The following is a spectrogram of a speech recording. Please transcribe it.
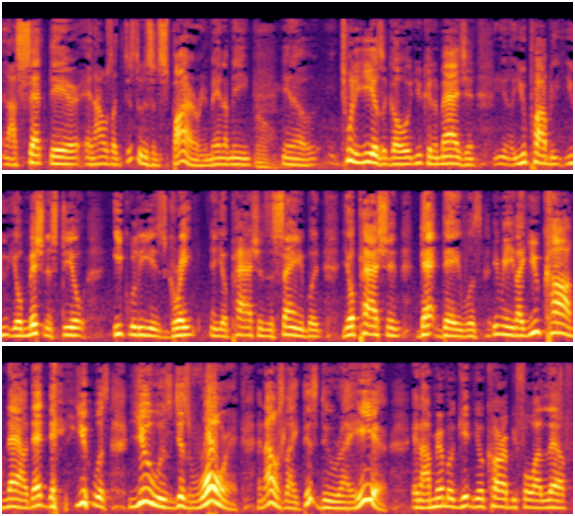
And I sat there, and I was like, "This dude is inspiring, man." I mean, Oh. you know, twenty years ago, you can imagine. You know, you probably you your mission is still equally as great, and your passion is the same. But your passion that day was, I mean, like you calm now. That day, you was you was just roaring, and I was like, "This dude right here." And I remember getting your card before I left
